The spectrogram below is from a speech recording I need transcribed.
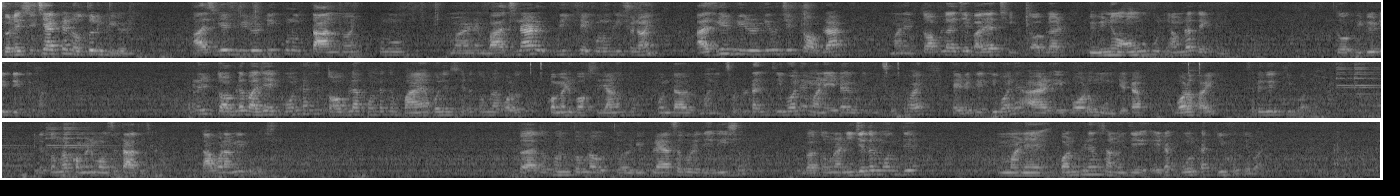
চলে এসেছি একটা নতুন ভিডিও নিয়ে। আজকের ভিডিওটি কোনো তাল নয়, কোনো মানে বাজনার দিক থেকে কোনো কিছু নয়। আজকের ভিডিওটি হচ্ছে তবলা মানে তবলা যে বাজাচ্ছি, তবলার বিভিন্ন অঙ্গগুলি আমরা দেখে নিই তো ভিডিওটি দেখতে থাকো। মানে যদি তবলা বাজায় কোনটাকে তবলা, কোনটাকে বায়া বলে সেটা তোমরা বলো কমেন্ট বক্সে জানো তো, কোনটা মানে ছোটোটাকে কী বলে মানে এটা যদি ছোটো হয়, এটাকে কী বলে, আর এই বড় মুখ যেটা বড় হয়, সেটাকে কী বলে? এটা তোমরা কমেন্ট বক্সে তাড়াতাড়ি জানাও তারপর আমি বলছি। তো এতক্ষণ তোমরা উত্তর রিপ্লাই আশা করে দিয়ে দিয়েছ। বা তোমরা নিজেদের মধ্যে মানে কনফিডেন্স আনো যে এটা কোনটা কি হতে পারে।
